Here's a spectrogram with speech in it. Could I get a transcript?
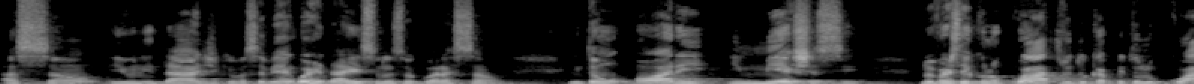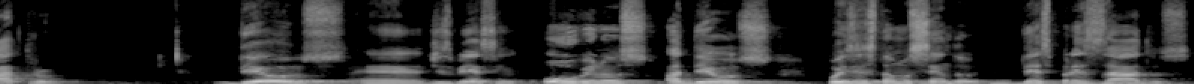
ação e unidade. Que você venha guardar isso no seu coração. Então, ore e mexa-se. No versículo 4 do capítulo 4, Deus é, diz bem assim: Ouve-nos, a Deus, pois estamos sendo desprezados.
